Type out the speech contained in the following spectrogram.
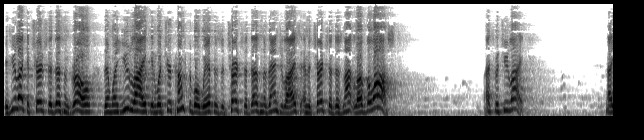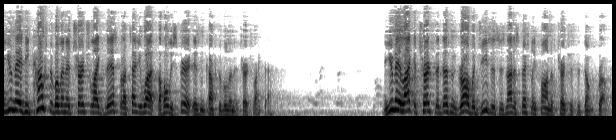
if you like a church that doesn't grow, then what you like and what you're comfortable with is a church that doesn't evangelize and a church that does not love the lost. That's what you like. Now you may be comfortable in a church like this, but I'll tell you what, the Holy Spirit isn't comfortable in a church like that. And you may like a church that doesn't grow, but Jesus is not especially fond of churches that don't grow.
